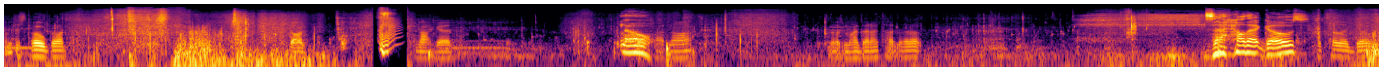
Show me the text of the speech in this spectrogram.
I'm just. Oh god. Gone. Not good. No. But not. That was my bad. I tied that up. Is that how that goes? That's how that goes.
